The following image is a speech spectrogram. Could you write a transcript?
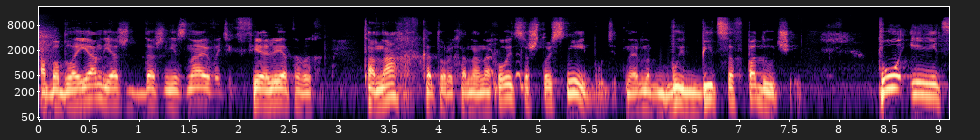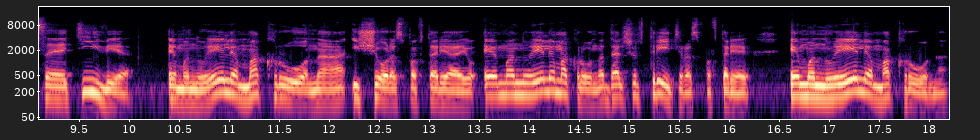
А Баблоян, я же даже не знаю в этих фиолетовых тонах, в которых она находится, что с ней будет. Наверное, будет биться в подучий. По инициативе Эммануэля Макрона, еще раз повторяю, Эммануэля Макрона, дальше в третий раз повторяю, Эммануэля Макрона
